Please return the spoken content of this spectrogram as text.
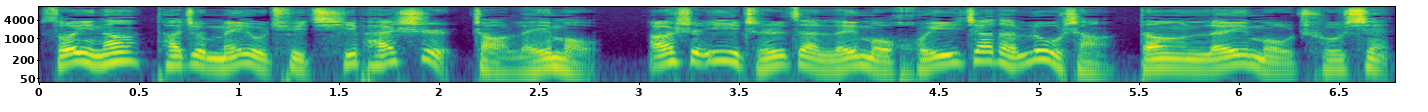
所以呢，他就没有去棋牌室找雷某，而是一直在雷某回家的路上等雷某出现。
